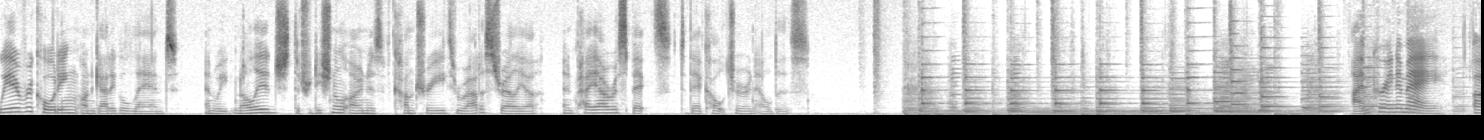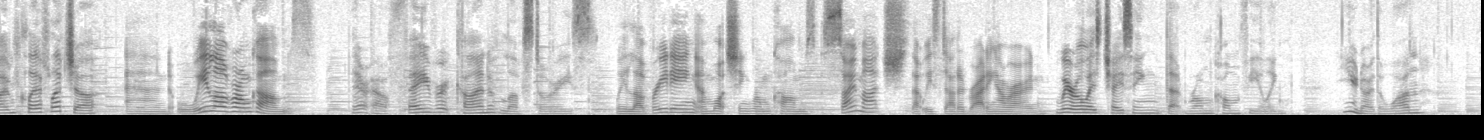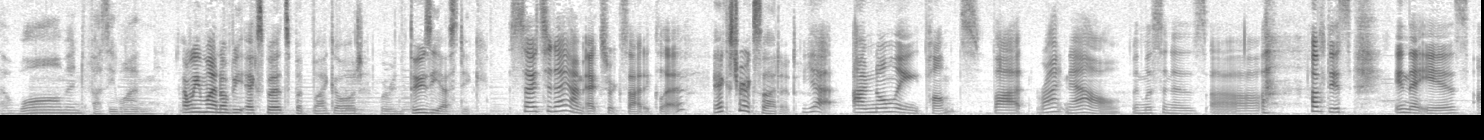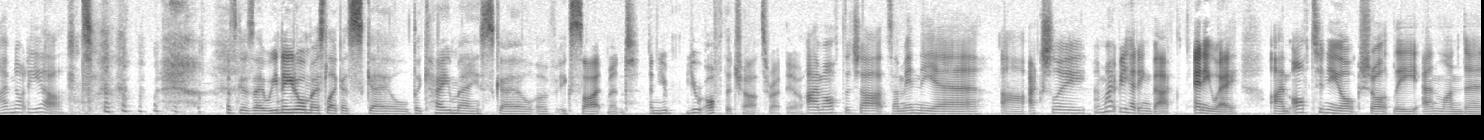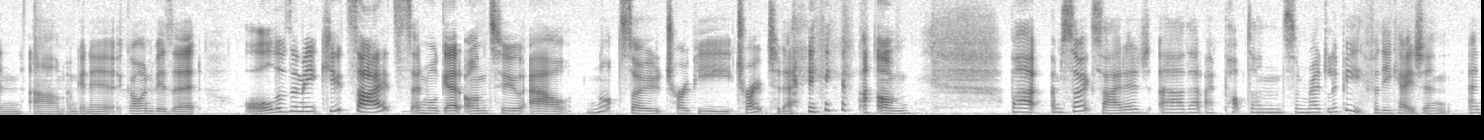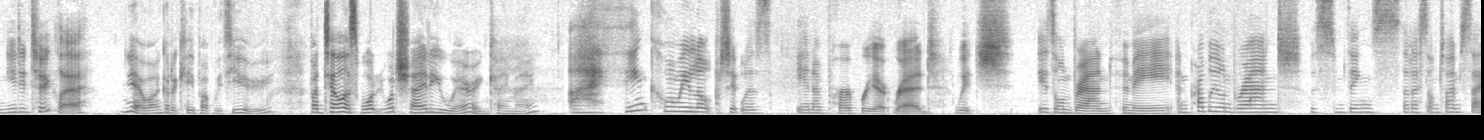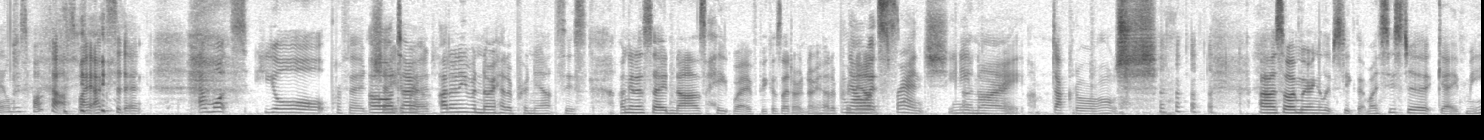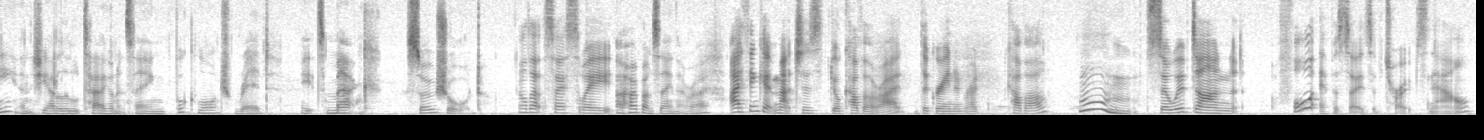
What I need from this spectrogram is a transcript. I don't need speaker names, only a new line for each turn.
We're recording on Gadigal land and we acknowledge the traditional owners of country throughout Australia and pay our respects to their culture and elders.
I'm Karina May,
I'm Claire Fletcher.
and we love rom coms.
They're our favourite kind of love stories.
We love reading and watching rom coms so much that we started writing our own.
We're always chasing that rom com feeling. You know the one.
The warm and fuzzy one.
And we might not be experts, but by God, we're enthusiastic.
So today I'm extra excited, Claire.
Extra excited.
Yeah, I'm normally pumped, but right now, when listeners uh, have this in their ears, I'm not here.
I was going to say, we need almost like a scale, the K May scale of excitement. And you, you're off the charts right now.
I'm off the charts. I'm in the air. Uh, actually, I might be heading back. Anyway, I'm off to New York shortly and London. Um, I'm going to go and visit all of the Meet Cute sites, and we'll get onto our not so tropey trope today. um, but I'm so excited uh, that I popped on some red lippy for the occasion, and you did too, Claire.
Yeah, well, I've got to keep up with you. But tell us, what, what shade are you wearing, K May?
I think when we looked, it was inappropriate red, which is on brand for me and probably on brand with some things that I sometimes say on this podcast by accident. And what's your preferred
Oh, I
shade of
don't. I don't even know how to pronounce this. I'm going to say Nars Heatwave because I don't know how to pronounce
No, it's French. You
I
need my duck orange.
Uh, so I'm wearing a lipstick that my sister gave me, and she had a little tag on it saying "Book Launch Red." It's MAC So Short.
oh, that's so sweet.
I hope I'm saying that right.
I think it matches your cover, right? The green and red cover.
Hmm.
So we've done four episodes of tropes now.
